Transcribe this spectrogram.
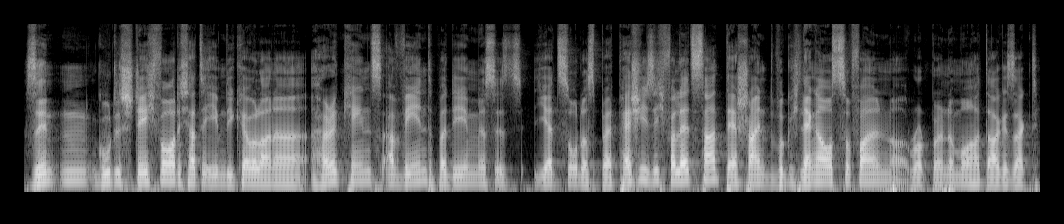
sind ein gutes Stichwort. Ich hatte eben die Carolina Hurricanes erwähnt. Bei dem ist es jetzt so, dass Brad Pesci sich verletzt hat. Der scheint wirklich länger auszufallen. Rod Brindamore hat da gesagt,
